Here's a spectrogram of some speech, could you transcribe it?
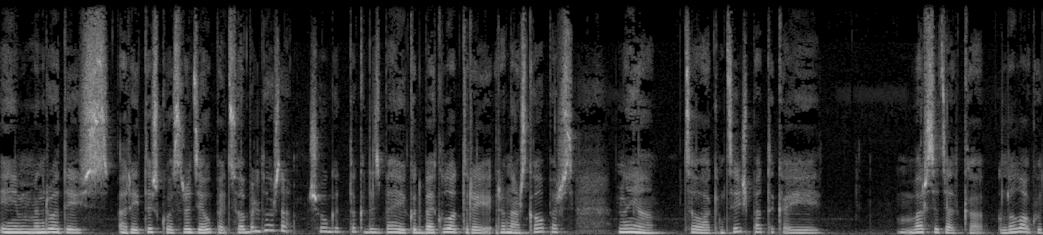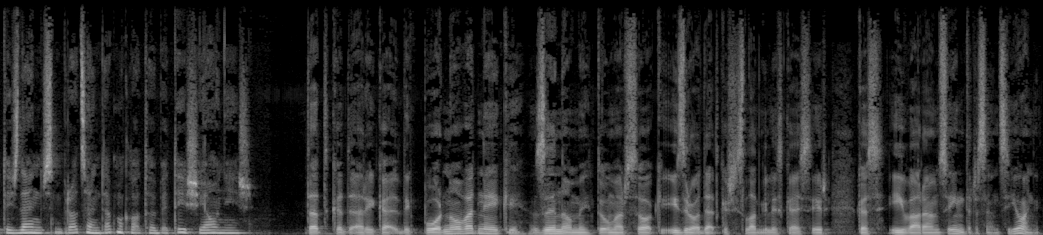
Man rodīs arī tas, ko es redzēju upēt Sobeļdorzā šogad, tā, kad es biju, kad biju klot arī Renārs Kalpers. Nu jā, cilvēkiem cīši patika, var sacēt, ka lielākoties 90% apmeklētāji bija tieši jaunieši. Tad, kad arī kādi pornovadnieki zināmi, tomēr sāka izrādīt, ka šis latgaļiskais ir kas ievērojams interesants. Joni,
